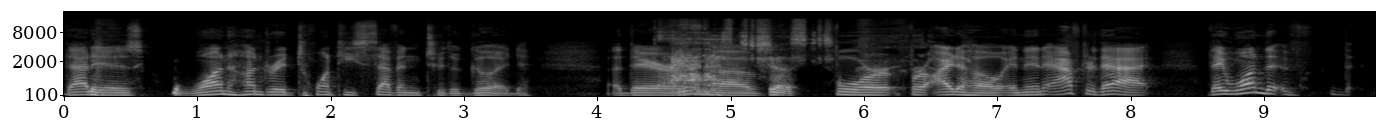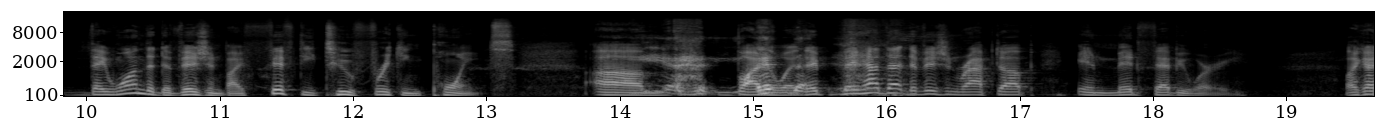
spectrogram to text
That is 127 to the good there uh, just... for for Idaho, and then after that, they won the they won the division by 52 freaking points. Um, yeah, by the way, they they had that division wrapped up in mid February. Like I,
